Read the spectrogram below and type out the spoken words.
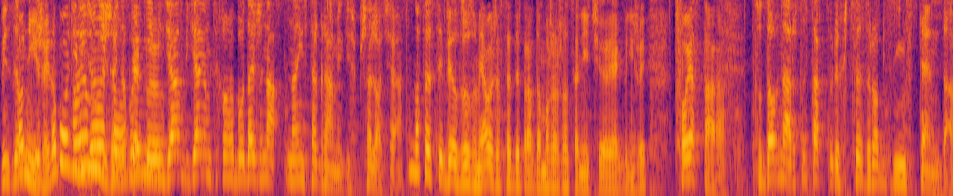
więc To niżej, no bo nie to ją widziałeś, niżej, to no bo jakby- nie widziałam, ją tylko bodajże na, na Instagramie gdzieś w przelocie. No to jest zrozumiałe, że wtedy, prawda, możesz ocenić e, jakby niżej. Twoja stara. Cudowny artysta, który chce zrobić z nim stand-up.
